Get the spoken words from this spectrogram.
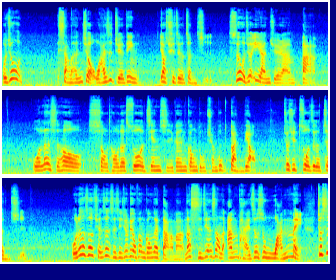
我就想了很久，我还是决定要去这个正职，所以我就毅然决然把。我那时候手头的所有兼职跟工读全部断掉，就去做这个正职。我那个时候全盛时期就六份工在打嘛，那时间上的安排就是完美，就是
